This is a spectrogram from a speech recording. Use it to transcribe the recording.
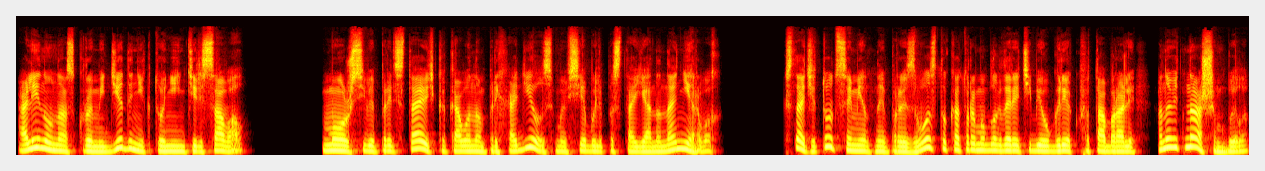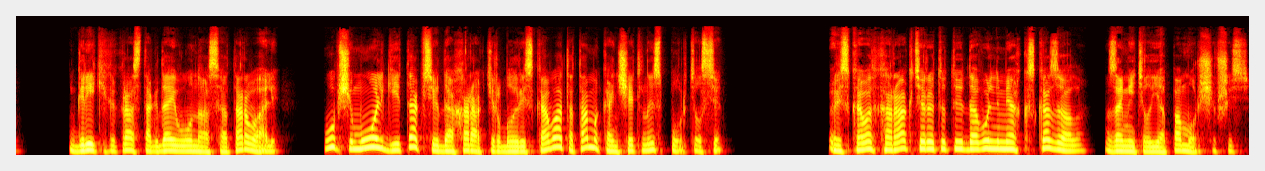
Алина у нас, кроме деда, никто не интересовал. Можешь себе представить, каково нам приходилось, мы все были постоянно на нервах. Кстати, то цементное производство, которое мы благодаря тебе у греков отобрали, оно ведь нашим было. Греки как раз тогда его у нас и оторвали. В общем, у Ольги и так всегда характер был рисковат, а там окончательно испортился. «Рисковат характер, это ты довольно мягко сказала», — заметил я, поморщившись.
